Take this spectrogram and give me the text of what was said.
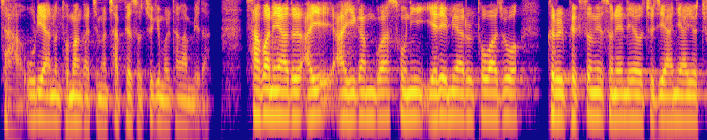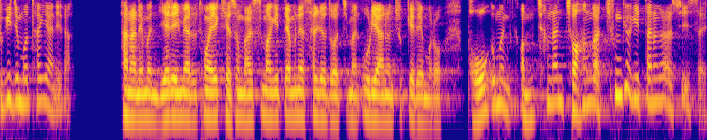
자, 우리아는 도망갔지만 잡혀서 죽임을 당합니다. 사반의 아들 아이, 아이감과 손이 예레미야를 도와주어 그를 백성의 손에 내어 주지 아니하여 죽이지 못하게 하니라. 하나님은 예레미야를 통하여 계속 말씀하기 때문에 살려두었지만 우리아는 죽게 되므로 복음은 엄청난 저항과 충격이 있다는 걸 알 수 있어요.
